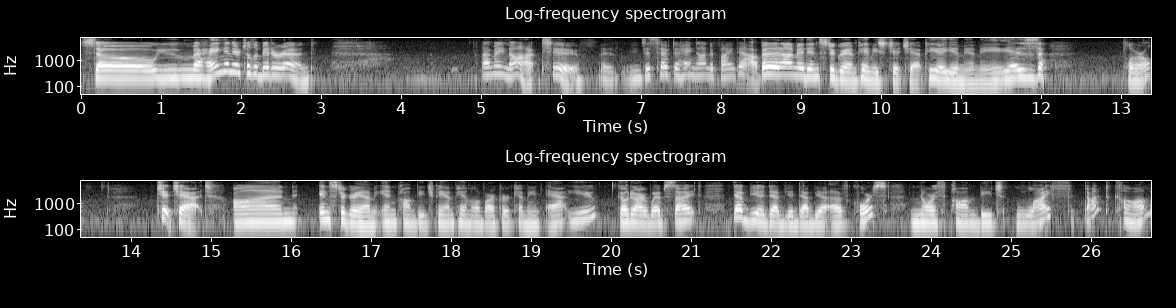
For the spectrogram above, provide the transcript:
So you hang in there till the bitter end. I may not, too. You just have to hang on to find out. But I'm at Instagram, Pammy's Chit Chat, P A M M E is plural. Chit Chat on Instagram in Palm Beach Pam, Pamela Barker coming at you. Go to our website, www, of course, northpalmbeachlife.com,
